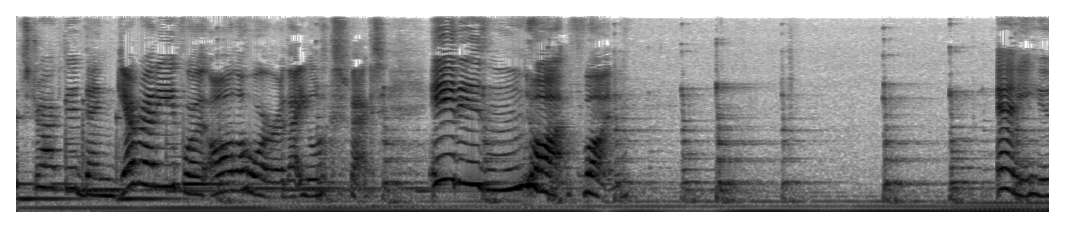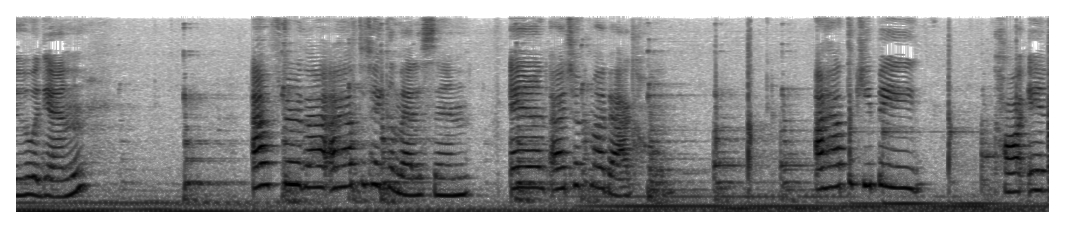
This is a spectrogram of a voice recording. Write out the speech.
extracted, then get ready for all the horror that you'll expect. It is not fun. Anywho, again, after that, I have to take a medicine I took my bag home. I had to keep a cotton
